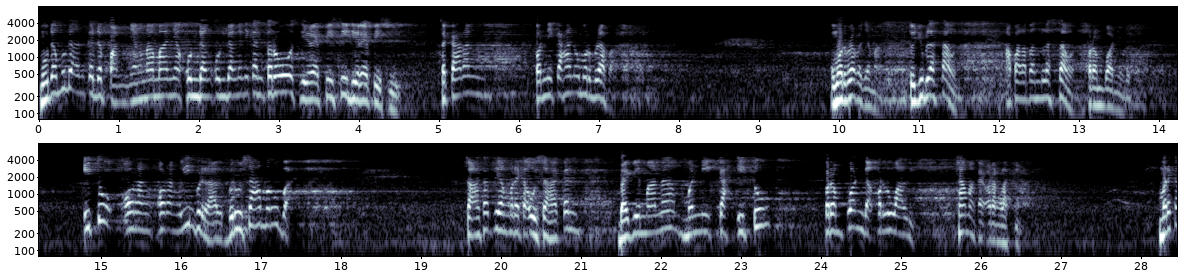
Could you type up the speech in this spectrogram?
Mudah-mudahan ke depan yang namanya undang-undang ini kan terus direvisi, direvisi. Sekarang pernikahan umur berapa? Umur berapa jemaah? 17 tahun. Apa 18 tahun perempuan itu? Itu orang-orang liberal berusaha merubah. Salah satu yang mereka usahakan bagaimana menikah itu perempuan nggak perlu wali, sama kayak orang laki. Mereka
